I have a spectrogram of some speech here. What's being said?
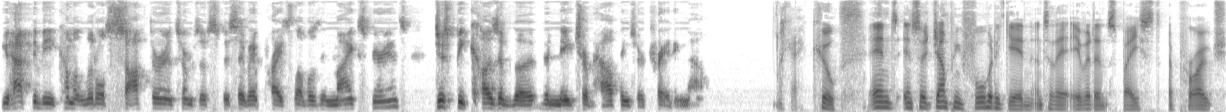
you have to become a little softer in terms of specific price levels in my experience, just because of the, the nature of how things are trading now. Okay, cool. And and so jumping forward again into that evidence based approach.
